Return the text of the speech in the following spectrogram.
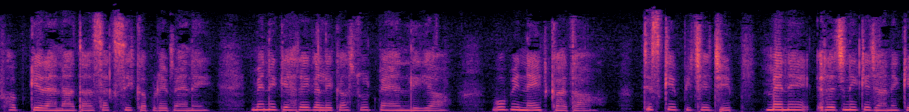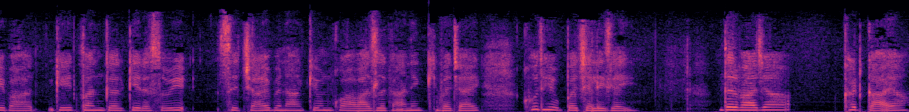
फप के रहना था सक्सी कपड़े पहने। मैंने गहरे गले का सूट पहन लिया। वो भी नेट का था, जिसके पीछे जीप। मैंने रजनी के जाने के बाद गेट बंद करके रसोई से चाय बना के उनको आवाज़ लगाने की बजाय खुद ही ऊपर चली गई। दरवाज़ा खटकाया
